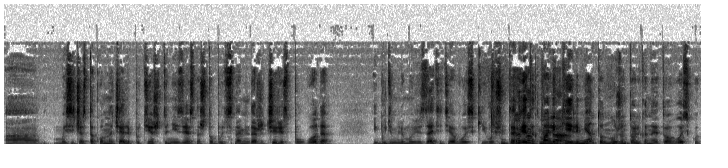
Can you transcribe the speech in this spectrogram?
А мы сейчас в таком начале пути, что неизвестно, что будет с нами даже через полгода и будем ли мы вязать эти авоськи. В общем-то, ну, этот маленький да. элемент, он нужен только на эту авоську.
